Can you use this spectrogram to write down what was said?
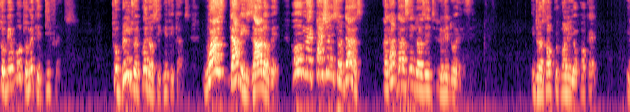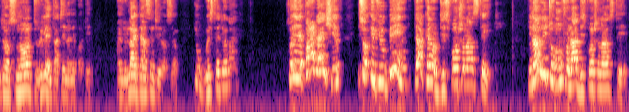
To be able to make a difference. To bring to a point of significance. Once that is out of it, oh, my passion is to dance. And that dancing doesn't really do anything. It does not put money in your pocket. It does not really entertain anybody. And you like dancing to yourself. You wasted your life. So in a paradigm shift, so if you've been in that kind of dysfunctional state, You now need to move from that dysfunctional state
